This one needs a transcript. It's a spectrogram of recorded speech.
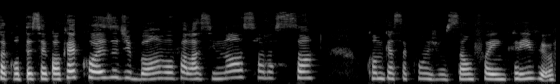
acontecer qualquer coisa de bom, eu vou falar assim, nossa, olha só como que essa conjunção foi incrível.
